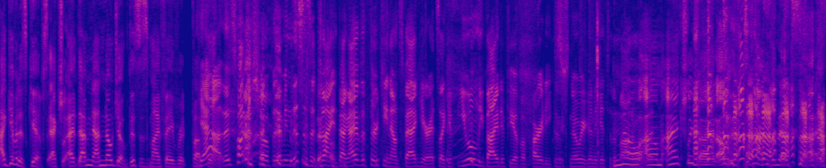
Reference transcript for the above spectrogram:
I give it as gifts. Actually, I, I'm not, no joke. This is my favorite popcorn. yeah, it's fun to show up. I mean, this is a giant bag. I have a 13 ounce bag here. It's like if you only buy it if you have a party because there's no way you're going to get to the bottom No, of it. um, I actually buy it all the time in that size.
